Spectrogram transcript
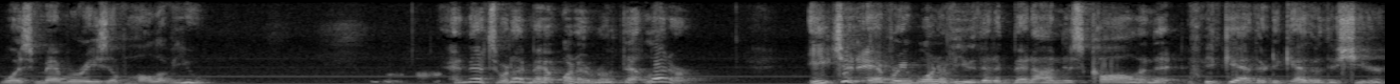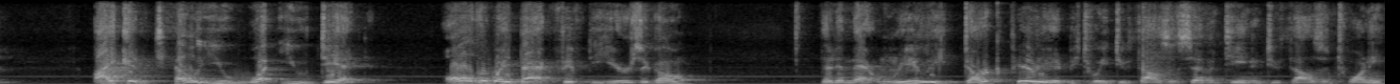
was memories of all of you. And that's what I meant when I wrote that letter. Each and every one of you that have been on this call and that we've gathered together this year, I can tell you what you did all the way back 50 years ago. That in that really dark period between 2017 and 2020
